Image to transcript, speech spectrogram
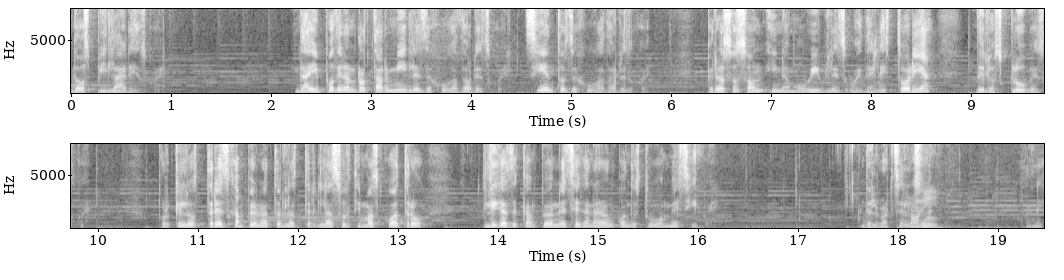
dos pilares, güey. De ahí podrían rotar miles de jugadores, güey, cientos de jugadores, güey, pero esos son inamovibles, güey, de la historia de los clubes, güey. Porque los tres campeonatos, las, tre- las últimas cuatro ligas de campeones se ganaron cuando estuvo Messi, güey. Del Barcelona. sí. ¿vale?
